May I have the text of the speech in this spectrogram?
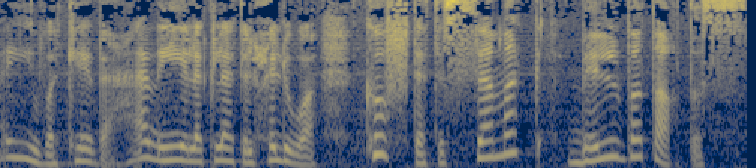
أيوة كذا. هذه هي الأكلات الحلوة. كفتة السمك بالبطاطا البطاطس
